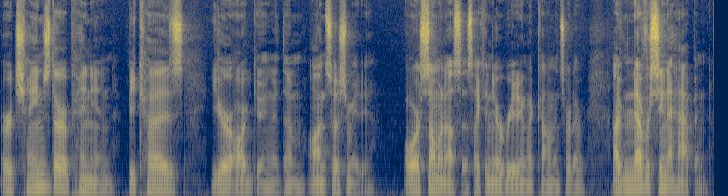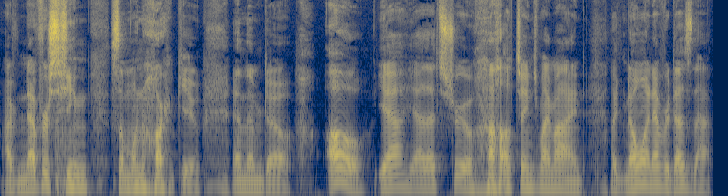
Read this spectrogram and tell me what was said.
or change their opinion because you're arguing with them on social media? or someone else's, like and you're reading the comments or whatever. I've never seen it happen. I've never seen someone argue and them go, "Oh, yeah, yeah, that's true. I'll change my mind." Like no one ever does that.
